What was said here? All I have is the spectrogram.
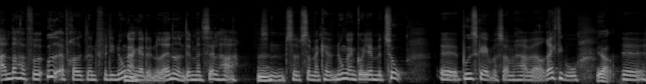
andre har fået ud af prædikenen, fordi nogle Mm. gange er det noget andet, end det man selv har. Mm. Sådan, så, så man kan nogle gange gå hjem med to øh, budskaber, som har været rigtig gode, Ja, øh,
